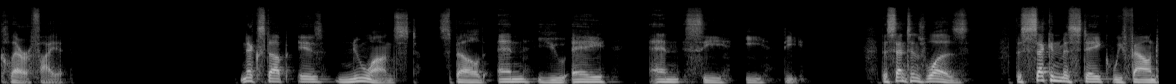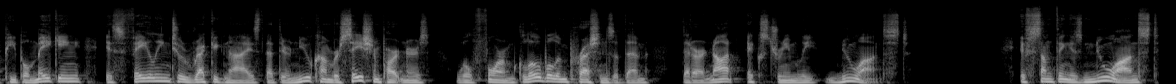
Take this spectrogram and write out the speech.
clarify it. Next up is nuanced, spelled N U A N C E D. The sentence was The second mistake we found people making is failing to recognize that their new conversation partners will form global impressions of them that are not extremely nuanced. If something is nuanced,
